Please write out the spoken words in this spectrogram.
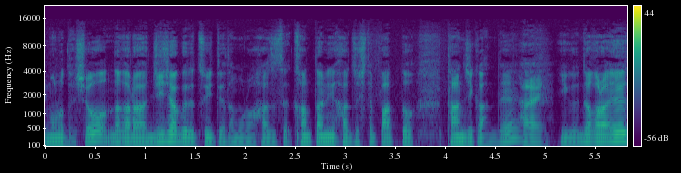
ものでしょ、ええ、だから磁石でついてたものを外せ簡単に外してパッと短時間ではい、だから、え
